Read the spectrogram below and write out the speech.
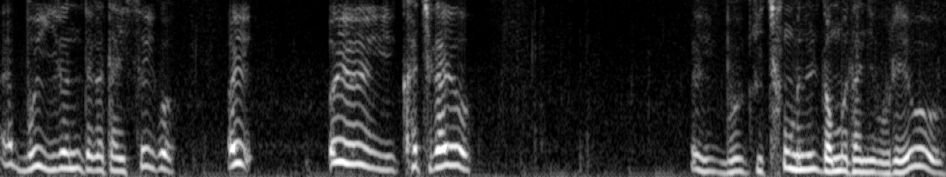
아, 뭐 이런 데가 다 있어 이거? 에이, 에이 같이 가요. 에이 뭐 이렇게 창문을 넘어다니고 그래요?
